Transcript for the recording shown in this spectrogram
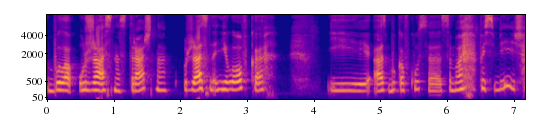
Было ужасно страшно, ужасно неловко. И азбука вкуса сама по себе еще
